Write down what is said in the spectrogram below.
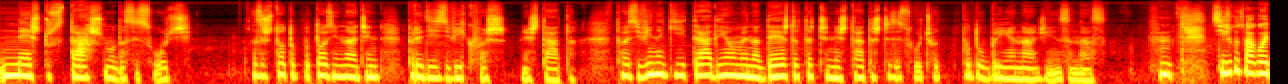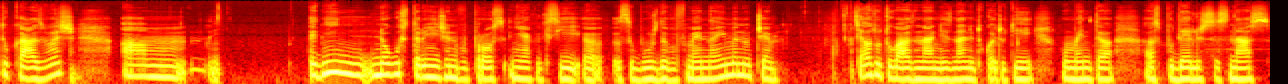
нещо страшно да се случи защото по този начин предизвикваш нещата. Тоест винаги трябва да имаме надеждата, че нещата ще се случват по добрия начин за нас. Всичко това, което казваш, ам, един много страничен въпрос някак си събужда в мен, а именно, че цялото това знание, знанието, което ти в момента а, споделяш с нас,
